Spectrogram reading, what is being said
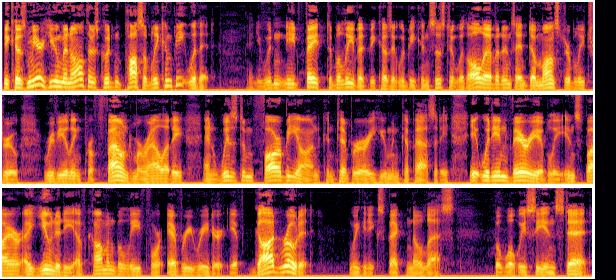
because mere human authors couldn't possibly compete with it. And you wouldn't need faith to believe it because it would be consistent with all evidence and demonstrably true, revealing profound morality and wisdom far beyond contemporary human capacity. It would invariably inspire a unity of common belief for every reader. If God wrote it, we could expect no less. But what we see instead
